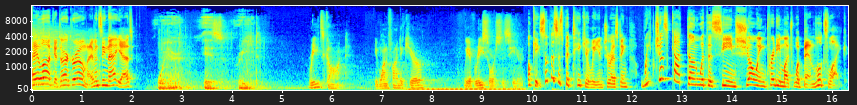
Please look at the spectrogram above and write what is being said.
Hey look, a dark room. I haven't seen that yet. Where is Reed? Reed's gone. You want to find a cure? We have resources here. Okay, so this is particularly interesting. We just got done with a scene showing pretty much what Ben looks like.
